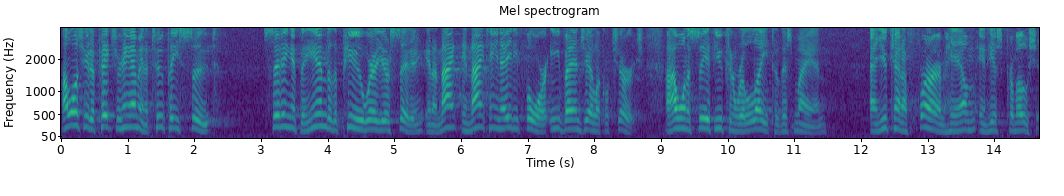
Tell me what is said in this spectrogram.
I want you to picture him in a two piece suit sitting at the end of the pew where you're sitting in a in 1984 evangelical church. I want to see if you can relate to this man and you can affirm him in his promotion.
